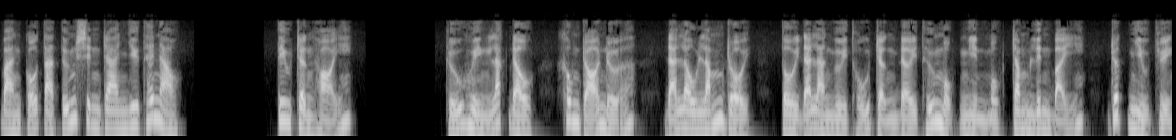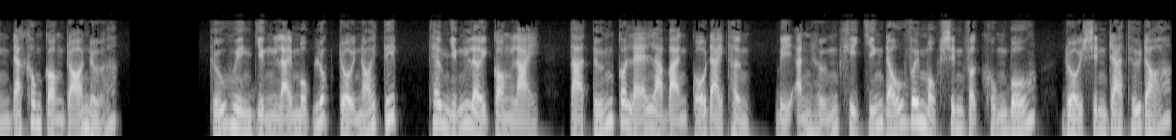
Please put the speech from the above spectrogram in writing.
bàn cổ tà tướng sinh ra như thế nào? Tiêu Trần hỏi. Cửu huyền lắc đầu, không rõ nữa, đã lâu lắm rồi, tôi đã là người thủ trận đời thứ 1107, rất nhiều chuyện đã không còn rõ nữa. Cửu huyền dừng lại một lúc rồi nói tiếp, theo những lời còn lại, tà tướng có lẽ là bàn cổ đại thần, bị ảnh hưởng khi chiến đấu với một sinh vật khủng bố, rồi sinh ra thứ đó.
